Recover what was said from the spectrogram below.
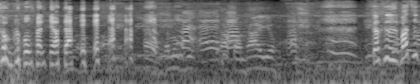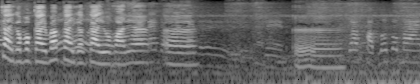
ตกลงมาแล้วได้ก็ลูกอยู่ตาตอนท้ายอยู่ก็คือว่าสิไก่กับบ่ไก่ว่าไก่กับไก่ประมาณเนี้ยเออ แม่นเออ ก็ขับรถประมาณ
